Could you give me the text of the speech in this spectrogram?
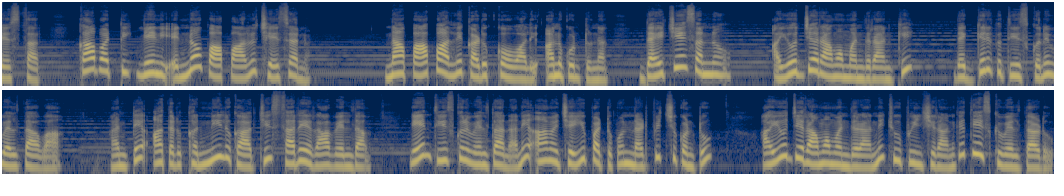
చేస్తారు. కాబట్టి నేను ఎన్నో పాపాలు చేశాను. నా పాపాల్ని కడుక్కోవాలి అనుకుంటున్నాను దయచేసి అన్ను అయోధ్య రామ మందిరానికి దగ్గరకు తీసుకుని వెళ్తావా? అంటే అతడు కన్నీళ్ళు కార్చి సరే రా వెళ్దాం. నేను తీసుకుని వెళ్తానని ఆమె చెయ్యి పట్టుకుని నడిపించుకుంటూ అయోధ్య రామ మందిరాన్ని చూపించడానికి తీసుకువెళ్తాడు.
